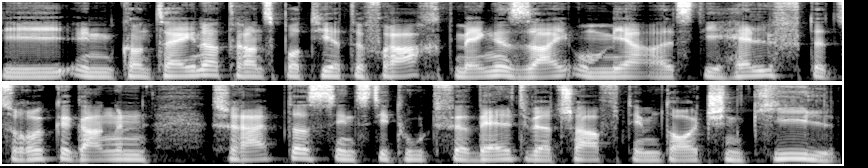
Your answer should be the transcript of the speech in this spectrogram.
Die in Container transportierte Frachtmenge sei um mehr als die Hälfte zurückgegangen, schreibt das Institut für Weltwirtschaft im deutschen Kiel.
